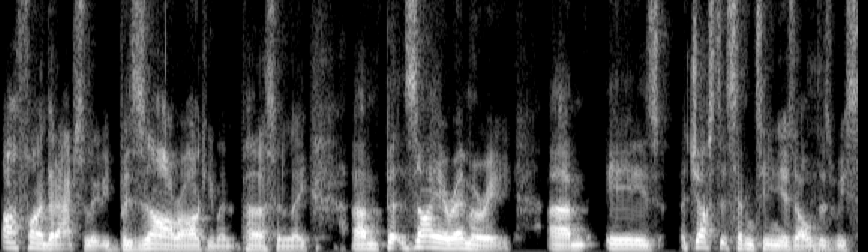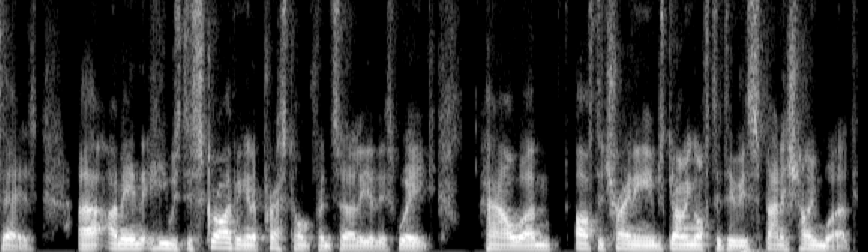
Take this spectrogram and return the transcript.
I find that absolutely bizarre argument personally. Um, but Zaire Emery um, is just at 17 years old, as we said. Uh, I mean, he was describing in a press conference earlier this week how um, after training he was going off to do his Spanish homework.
